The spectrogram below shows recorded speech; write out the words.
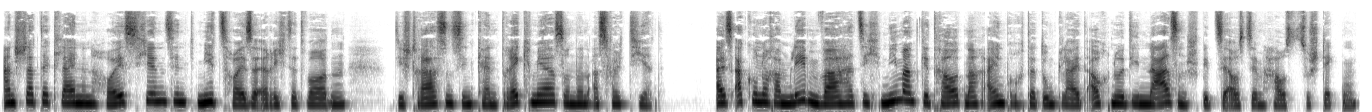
Anstatt der kleinen Häuschen sind Mietshäuser errichtet worden, die Straßen sind kein Dreck mehr, sondern asphaltiert. Als Akku noch am Leben war, hat sich niemand getraut, nach Einbruch der Dunkelheit auch nur die Nasenspitze aus dem Haus zu stecken.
